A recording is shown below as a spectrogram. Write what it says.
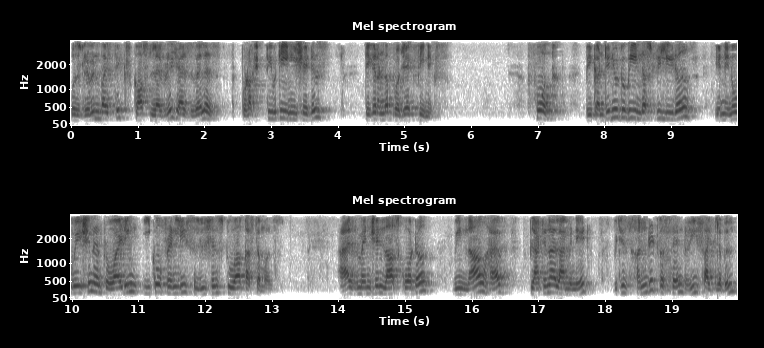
was driven by fixed cost leverage as well as productivity initiatives taken under Project Phoenix. Fourth, we continue to be industry leaders in innovation and providing eco-friendly solutions to our customers. As mentioned last quarter, we now have Platina Laminate, which is 100% recyclable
